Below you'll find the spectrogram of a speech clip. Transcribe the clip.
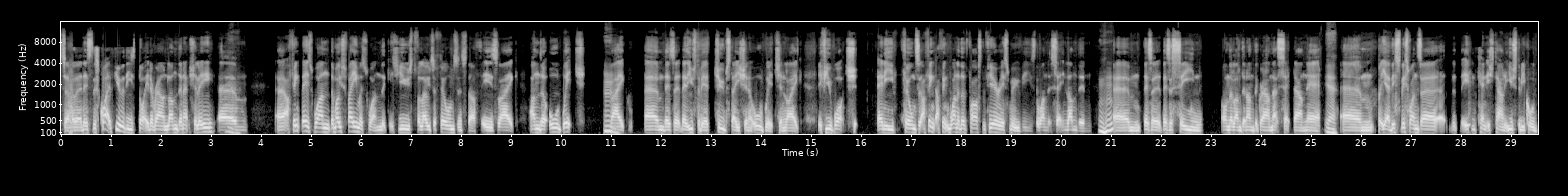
So uh, there's there's quite a few of these dotted around London actually. Um, uh, I think there's one, the most famous one that gets used for loads of films and stuff is like under Aldwych. Mm. Like um, there's a there used to be a tube station at Aldwych, and like if you watch any films, I think I think one of the Fast and Furious movies, the one that's set in London, Mhm. um, there's a there's a scene on the London Underground that's set down there. Yeah, Um, but yeah, this this one's uh, in Kentish Town. It used to be called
